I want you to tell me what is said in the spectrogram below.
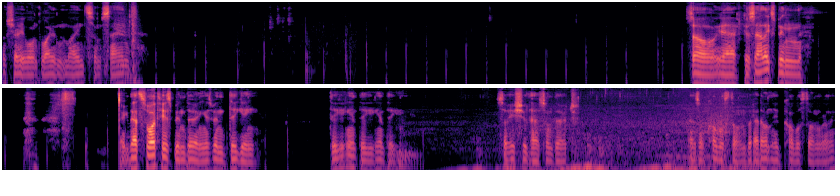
I'm sure he won't mind some sand. So yeah, because Alex been like that's what he's been doing. He's been digging, digging and digging and digging. So he should have some dirt and some cobblestone, but I don't need cobblestone really.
